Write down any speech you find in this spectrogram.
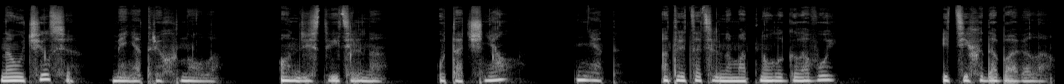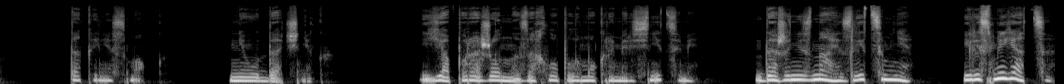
Научился? Меня тряхнуло. Он действительно уточнял? Нет. Отрицательно мотнула головой и тихо добавила. Так и не смог. Неудачник. Я пораженно захлопала мокрыми ресницами, даже не зная, злиться мне или смеяться.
